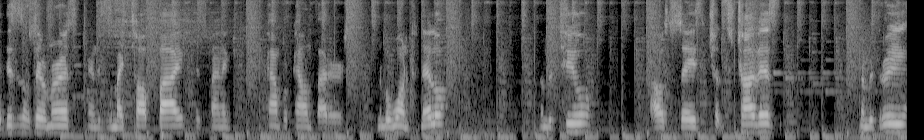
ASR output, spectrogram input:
this is Jose Ramirez, and this is my top five Hispanic pound for pound fighters. Number one, Canelo. Number two, I'll say Ch- Chavez. Number three,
